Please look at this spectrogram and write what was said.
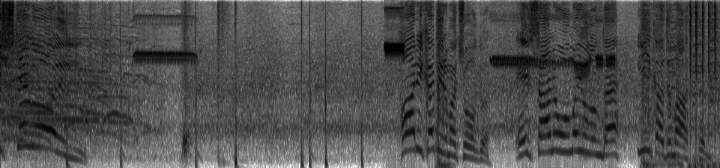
İşte gol. Harika bir maç oldu. Efsane olma yolunda ilk adımı attın.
